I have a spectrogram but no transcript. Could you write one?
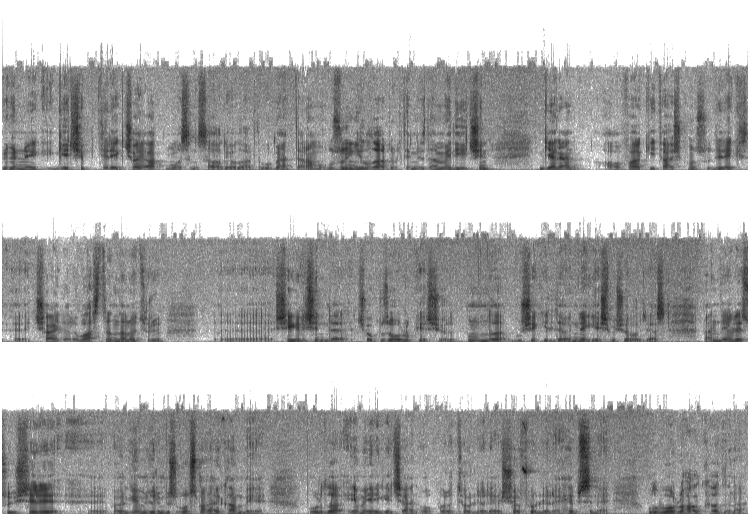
önüne geçip direkt çaya akmamasını sağlıyorlardı bu bentler ama uzun yıllardır temizlenmediği için gelen afaki taşkın su direkt e, çayları bastığından ötürü e, şehir içinde çok zorluk yaşıyorduk. Bunun da bu şekilde önüne geçmiş olacağız. Ben Devlet Su İşleri e, Bölge Müdürümüz Osman Erkan Bey'e, burada emeği geçen operatörlere, şoförlere, hepsine, Uluborlu halkı adına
